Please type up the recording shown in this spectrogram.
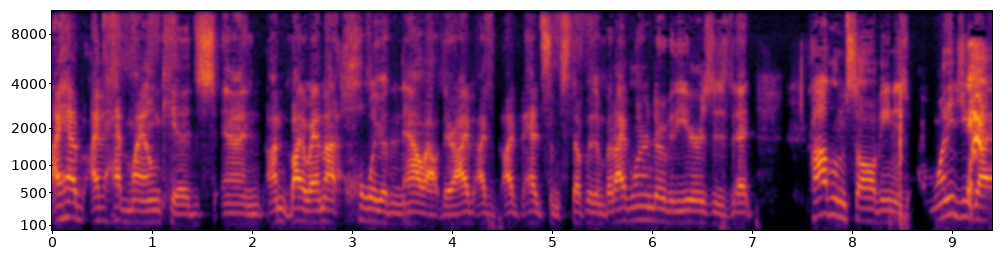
I have I've had my own kids, and I'm by the way I'm not holier than thou out there. I've I've, I've had some stuff with them, but I've learned over the years is that problem solving is. I wanted you guys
